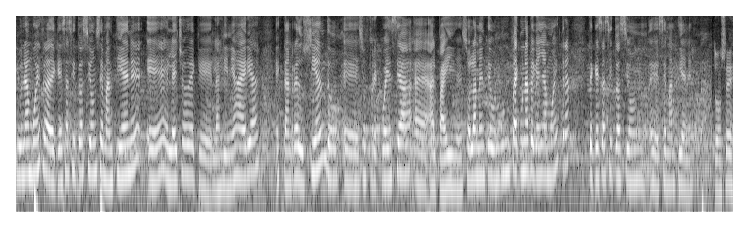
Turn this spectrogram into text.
Y una muestra de que esa situación se mantiene es el hecho de que las líneas aéreas están reduciendo eh, su frecuencia eh, al país. Es solamente una pequeña muestra de que esa situación eh, se mantiene. Entonces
